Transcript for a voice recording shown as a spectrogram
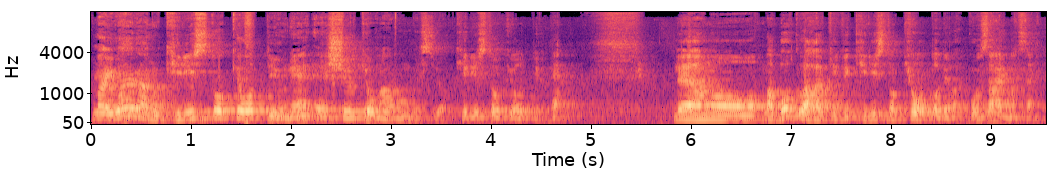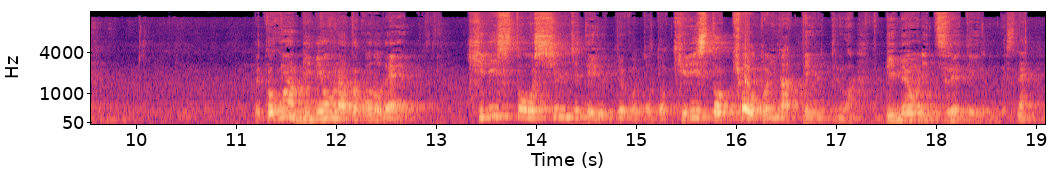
まあ、いわゆるあのキリスト教っていうね宗教があるんですよ。キリスト教っていうね。であの、まあ、僕ははっきり言ってキリスト教徒ではございません。でここが微妙なところでキリストを信じているということとキリスト教徒になっているっていうのは微妙にずれているんですね。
